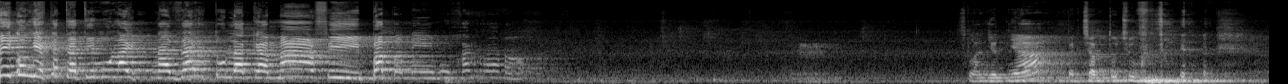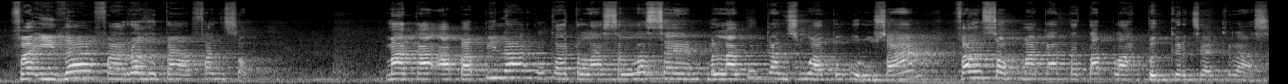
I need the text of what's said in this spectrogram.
Niku nggih kedadi mulai nazartu laka ma fi batni muharrara Selanjutnya berjam 7 Fa'idha faraghta fansab. Maka apabila engkau telah selesai melakukan suatu urusan Fansab maka tetaplah bekerja keras.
